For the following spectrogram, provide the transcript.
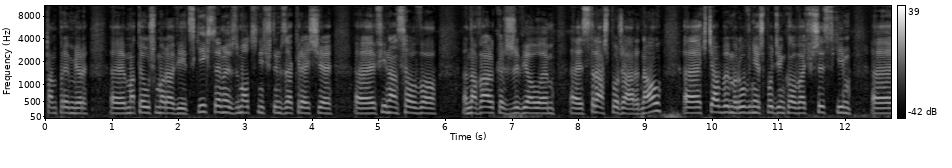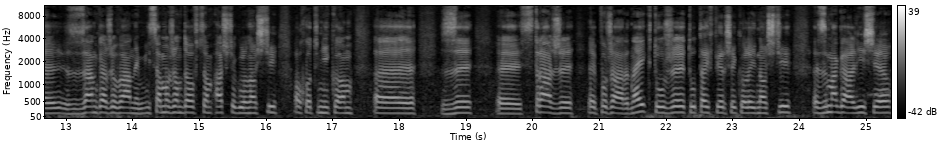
pan premier Mateusz Morawiecki. Chcemy wzmocnić w tym zakresie finansowo na walkę z żywiołem e, Straż Pożarną. E, Chciałbym również podziękować wszystkim e, zaangażowanym i samorządowcom, a w szczególności ochotnikom z Straży Pożarnej, którzy tutaj w pierwszej kolejności zmagali się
